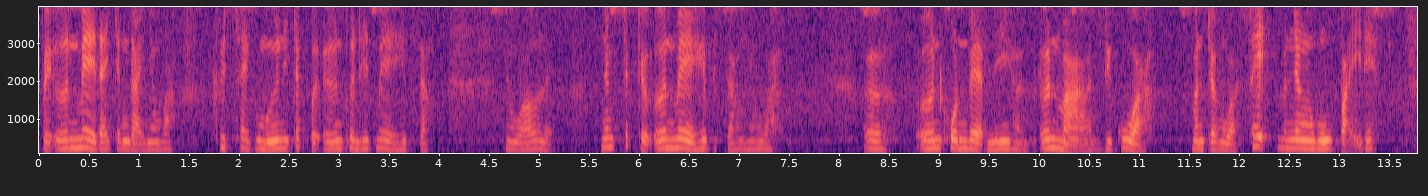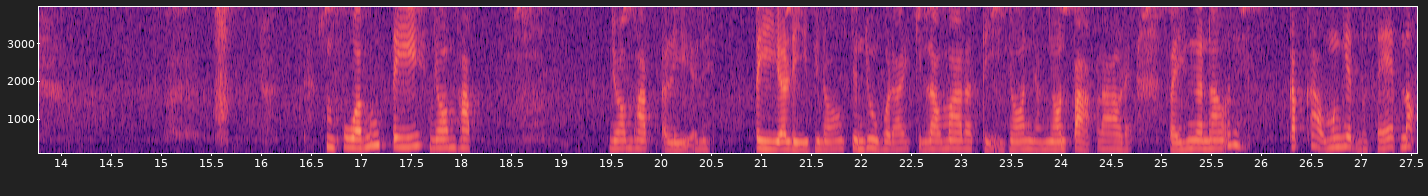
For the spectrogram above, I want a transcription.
ไปเอิ้นแม่ได้จังใดยังว่าคือใช้กูมือนี่จักไปเอิ้นเพิ่นเฮ็ดแม่เฮ็ดจังยังว่าแหละยังจักจะเอิ้นแม่เฮ็ดไปจังยังว่าเออ เอิ้นคนแบบนี้ค่ะเอิ้นหมาดีกว่า มันจังว่าเซะมันยังหูไปเด้ ผัวมึงตียอมรับ ยอมรับอลีอันนี้ตีอลีพี่น้องจนอยู่บ่ได้กินเหล้ามาละตีย้อนอย่างย้อนปากเล่าแหละ ไปเฮือนเฮาเอ้ยกับข้าวมึงเฮ็ดบ่แซ่บเนาะ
